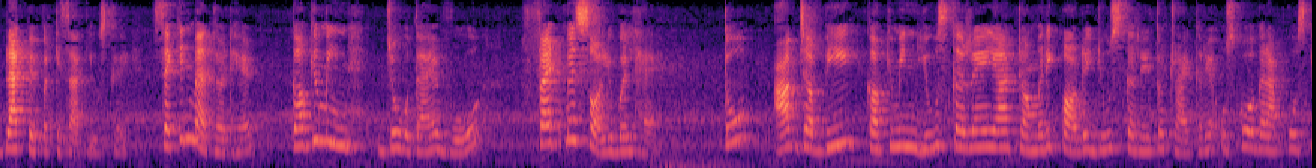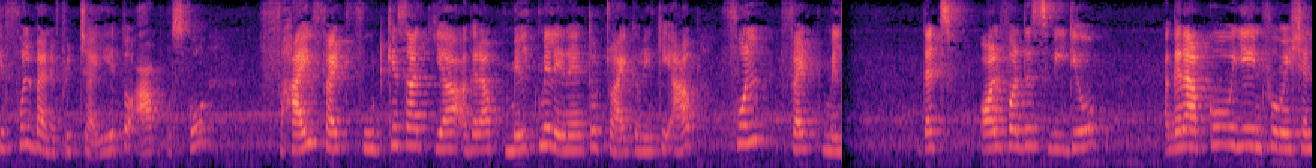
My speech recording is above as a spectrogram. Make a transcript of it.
ब्लैक पेपर के साथ यूज़ करें। सेकेंड मेथड है कर्क्यूमिन जो होता है वो फैट में सॉल्यूबल है। तो आप जब भी कर्क्यूमिन यूज़ कर रहे हैं या टर्मरिक पाउडर यूज़ कर रहे हैं तो ट्राई करें। उसको अगर आपको उसके फुल बेनिफिट चाहिए तो आप उसको हाई फैट फ़ूड के साथ या अगर आप मिल्क में ले रहे हैं तो ट्राई करें कि आप full fat milk that's all for this video अगर आपको ये इन्फॉर्मेशन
